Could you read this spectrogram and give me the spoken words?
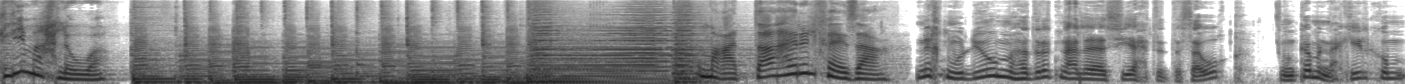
كليمة حلوة. مع الطاهر الفازع. نختم اليوم هدرتنا على سياحة التسوق. ونكمل نحكي لكم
